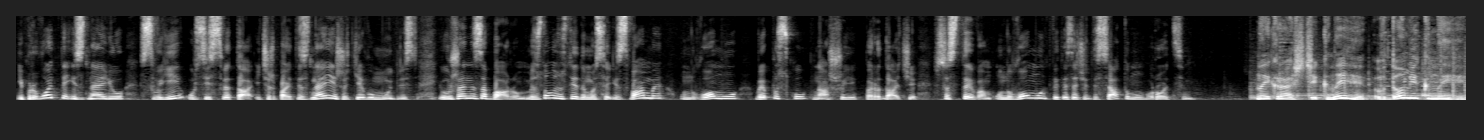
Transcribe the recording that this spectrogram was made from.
і проводьте із нею свої усі свята і черпайте з неї життєву мудрість. І уже незабаром ми знову зустрінемося із вами у новому випуску нашої передачі. Щасти вам у новому 2010 році. Найкращі книги в домі книги.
